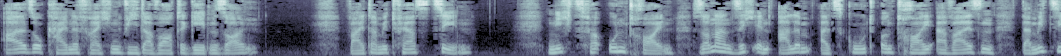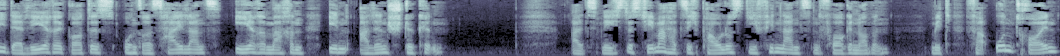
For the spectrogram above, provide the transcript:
also keine frechen Widerworte geben sollen. Weiter mit Vers 10. Nichts veruntreuen, sondern sich in allem als gut und treu erweisen, damit sie der Lehre Gottes, unseres Heilands, Ehre machen in allen Stücken. Als nächstes Thema hat sich Paulus die Finanzen vorgenommen. Mit veruntreuen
